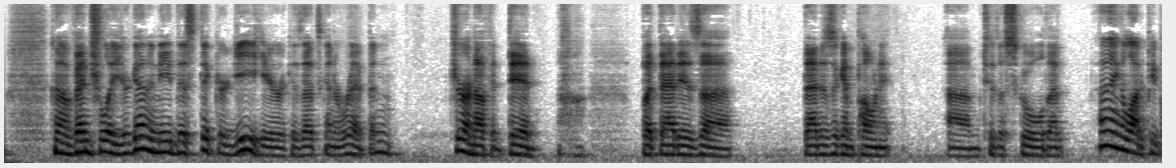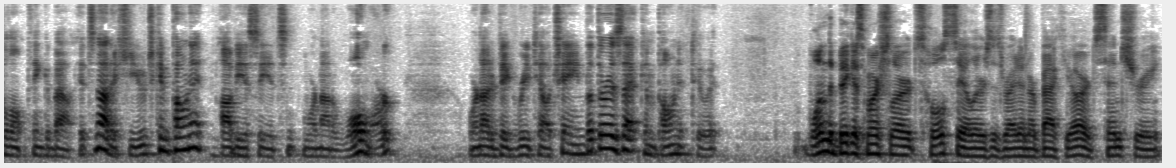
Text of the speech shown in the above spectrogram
Eventually, you're gonna need this thicker gi here because that's gonna rip. And sure enough, it did. but that is a that is a component um, to the school that I think a lot of people don't think about. It's not a huge component. Obviously, it's we're not a Walmart. We're not a big retail chain, but there is that component to it. One of the biggest martial arts wholesalers is right in our backyard, Century.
